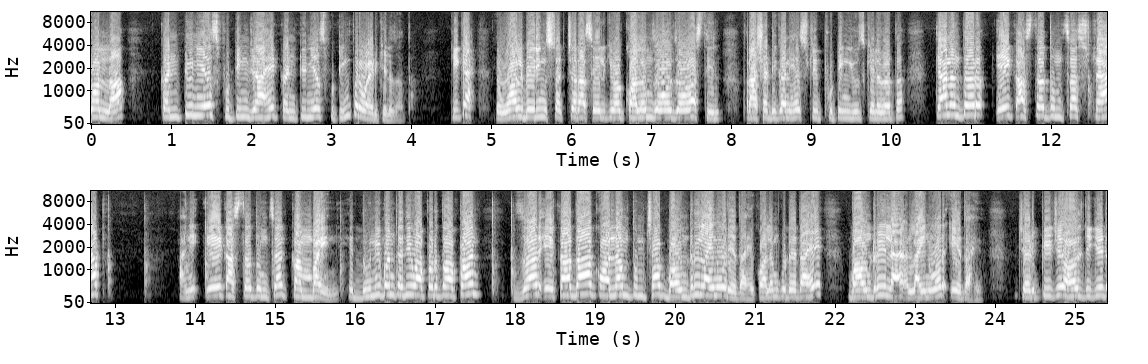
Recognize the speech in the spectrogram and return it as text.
वॉलला कंटिन्युअस फुटिंग जे आहे कंटिन्युअस फुटिंग प्रोव्हाइड केलं जातं. ठीक आहे? वॉल बेरिंग स्ट्रक्चर असेल किंवा कॉलम जवळ जवळ असतील तर अशा ठिकाणी हे स्ट्रीप फुटिंग यूज केलं जातं. त्यानंतर एक असतं तुमचं स्ट्रॅप आणि एक असतं तुमचं कंबाईन हे दोन्ही पण कधी वापरतो आपण? जर एखादा कॉलम तुमच्या बाउंड्री लाईनवर येत आहे. कॉलम कुठे येत आहे? बाउंड्री लाईनवर येत आहे. चडपीचे हॉल तिकीट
